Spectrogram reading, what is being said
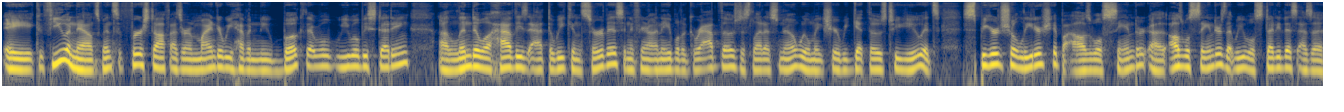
a few announcements. First off, as a reminder, we have a new book that we'll, we will be studying. Uh, Linda will have these at the weekend service, and if you're not unable to grab those, just let us know. We'll make sure we get those to you. It's Spiritual Leadership by Oswald Sanders. Uh, Oswald Sanders. That we will study this as a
